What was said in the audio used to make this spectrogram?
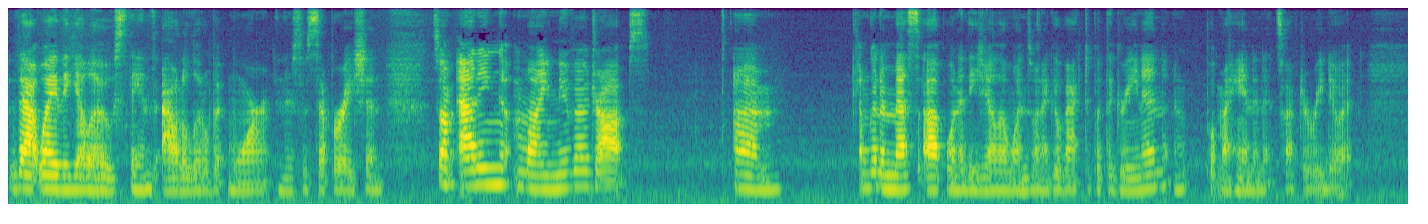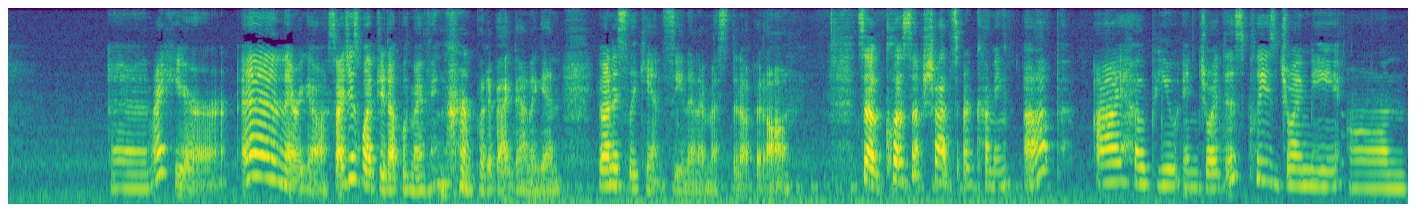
that way the yellow stands out a little bit more and there's some separation. So I'm adding my Nuvo drops. Um, I'm going to mess up one of these yellow ones when I go back to put the green in and put my hand in it, so I have to redo it. And right here, and there we go. So I just wiped it up with my finger and put it back down again. You honestly can't see that I messed it up at all. So close-up shots are coming up. I hope you enjoyed this. Please join me on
